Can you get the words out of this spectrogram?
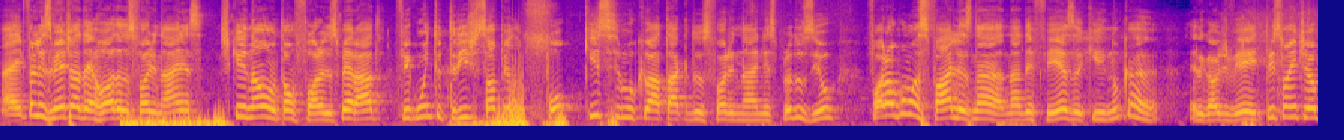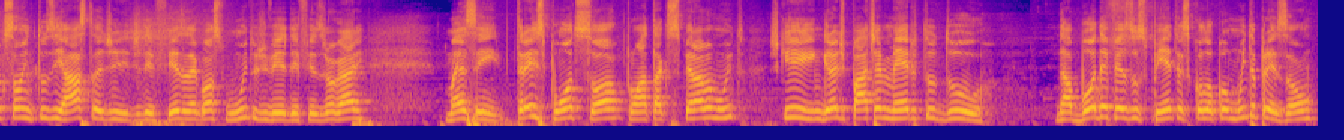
É, infelizmente a derrota dos 49ers. Acho que não tão fora do esperado. Fico muito triste só pelo pouquíssimo que o ataque dos 49ers produziu. Fora algumas falhas na, na defesa que nunca é legal de ver. Principalmente eu que sou entusiasta de, de defesa, né? gosto muito de ver defesas jogarem. Mas assim, três pontos só para um ataque que se esperava muito. Acho que em grande parte é mérito do da boa defesa dos Panthers, colocou muita pressão.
